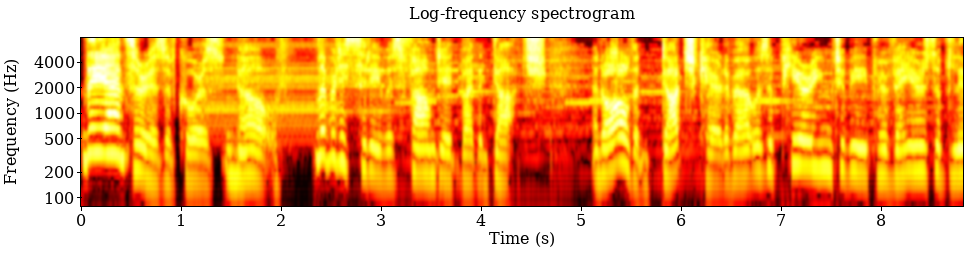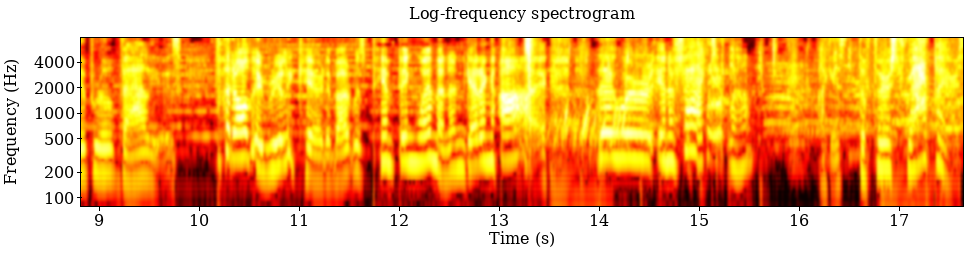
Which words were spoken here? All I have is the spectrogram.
The answer is, of course, no. Liberty City was founded by the Dutch, and all the Dutch cared about was appearing to be purveyors of liberal values. But all they really cared about was pimping women and getting high. They were, in effect, well, I guess the first rappers.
